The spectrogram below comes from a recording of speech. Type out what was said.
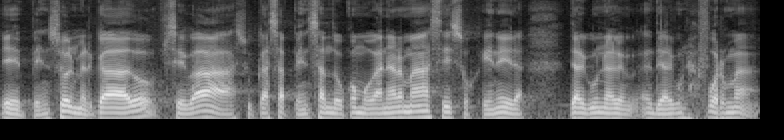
eh, pensó el mercado, se va a su casa pensando cómo ganar más, eso genera de alguna, de alguna forma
